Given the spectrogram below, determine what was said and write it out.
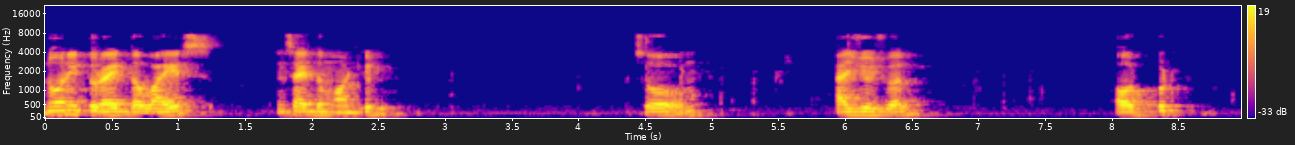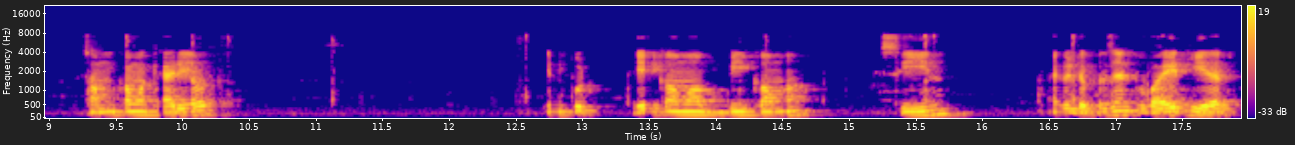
No need to write the wires inside the module. So as usual output sum comma carry out. Input a comma b comma in. I will represent white here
